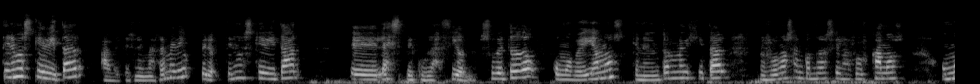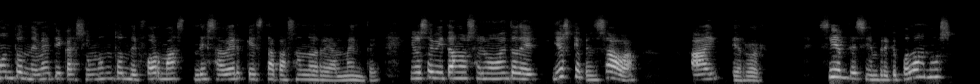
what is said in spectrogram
tenemos que evitar, a veces no hay más remedio, pero tenemos que evitar eh, la especulación. Sobre todo, como veíamos, que en el entorno digital nos vamos a encontrar, si las buscamos, un montón de métricas y un montón de formas de saber qué está pasando realmente. Y nos evitamos el momento de, yo es que pensaba, hay error. Siempre, siempre que podamos,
